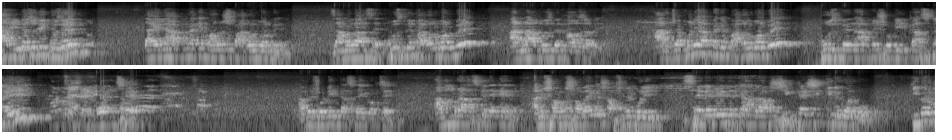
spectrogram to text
আর এটা যদি বুঝেন তাইলে আপনাকে মানুষ পাগল বলবে ঝামেলা আছে। বুঝলে পাগল বলবে আর না বুঝলে ফাও যাবে। আর যখনই আপনাকে পাগল বলবে বুঝবেন আপনি সঠিক কাজটাই করছেন। আপনি সঠিক কাজটাই করছেন। আমরা আজকে দেখেন, আমি সব সবাইকে সবসময় বলি, ছেলে মেয়েদেরকে আমরা শিক্ষায় শিক্ষিত করব। কি করব?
